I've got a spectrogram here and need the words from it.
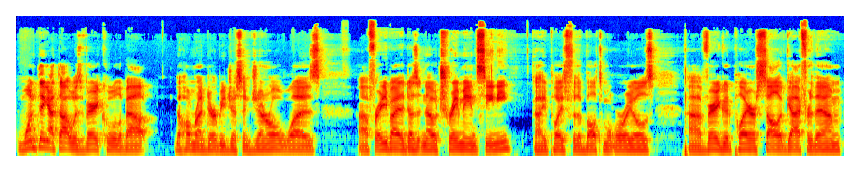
one thing i thought was very cool about the home run derby just in general was uh, for anybody that doesn't know trey mancini uh, he plays for the baltimore orioles uh, very good player solid guy for them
